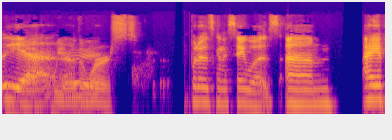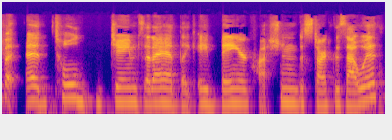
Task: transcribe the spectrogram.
Yeah. we are the worst. what I was going to say was, um, I have uh, told James that I had like a banger question to start this out with.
